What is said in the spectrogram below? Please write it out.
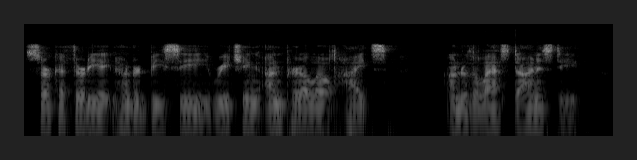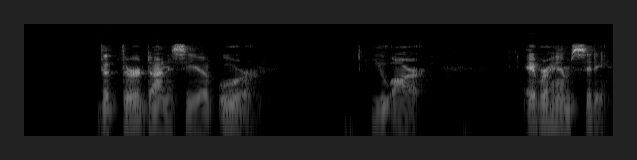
circa 3800 BC, reaching unparalleled heights under the last dynasty, the third dynasty of Ur, Ur, Abraham's city,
